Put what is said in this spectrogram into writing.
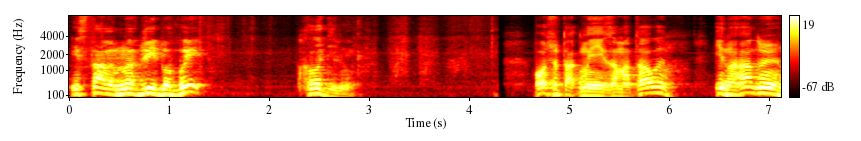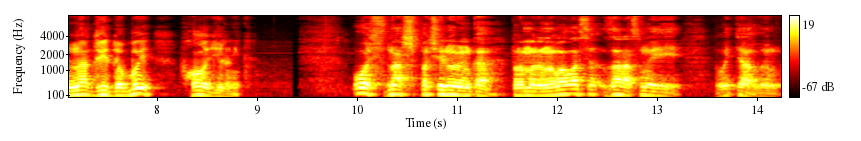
і ставимо на дві доби холодильник. Ось отак ми її замотали. І нагадую, на дві доби в холодильник. Ось наша почеревинка промаринувалася. Зараз ми її витягуємо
